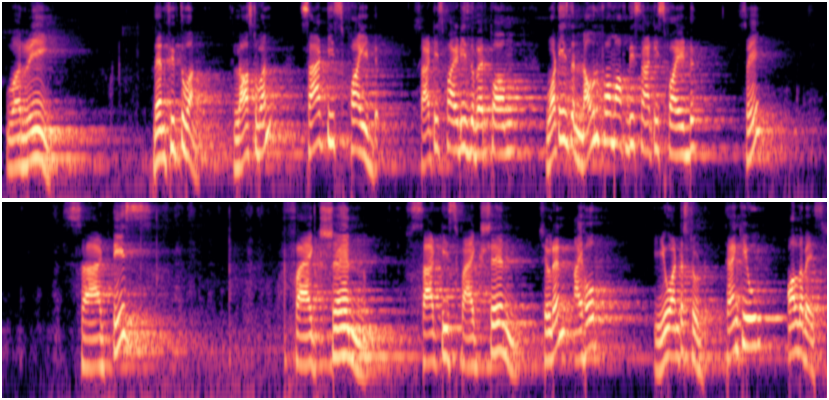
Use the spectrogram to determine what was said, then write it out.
worry. Then fifth one last one satisfied satisfied is the verb form. What is the noun form of this satisfied? Say satisfaction. Satisfaction. Children i hope you understood. Thank you. All the best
